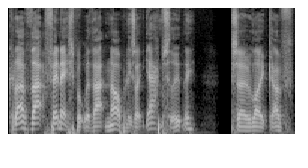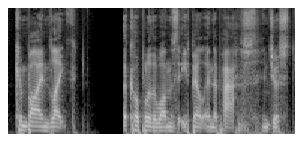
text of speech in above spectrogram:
"Could I have that finish, but with that knob?" And he's like, "Yeah, absolutely." So like I've combined like a couple of the ones that he's built in the past and just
